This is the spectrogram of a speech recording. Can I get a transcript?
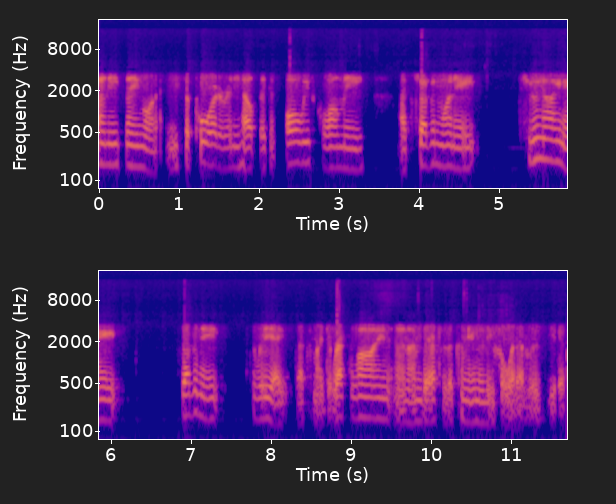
anything or any support or any help, they can always call me at seven one eight two nine eight seven eight three eight. That's my direct line, and I'm there for the community for whatever is needed.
